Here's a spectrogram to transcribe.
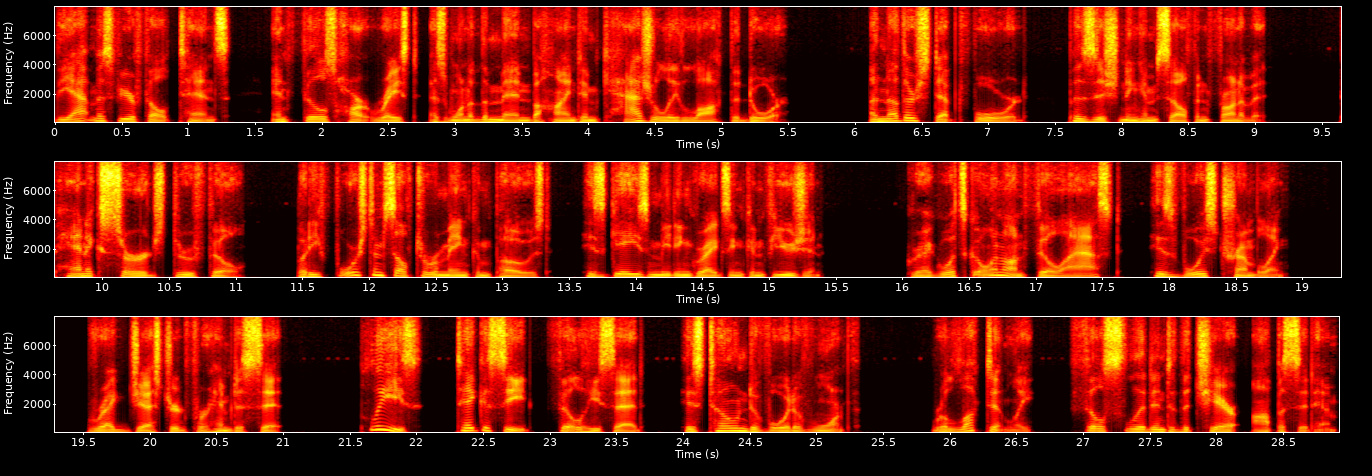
The atmosphere felt tense, and Phil's heart raced as one of the men behind him casually locked the door. Another stepped forward, positioning himself in front of it. Panic surged through Phil, but he forced himself to remain composed, his gaze meeting Greg's in confusion. Greg, what's going on? Phil asked, his voice trembling. Greg gestured for him to sit. Please, take a seat, Phil, he said, his tone devoid of warmth. Reluctantly, Phil slid into the chair opposite him.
